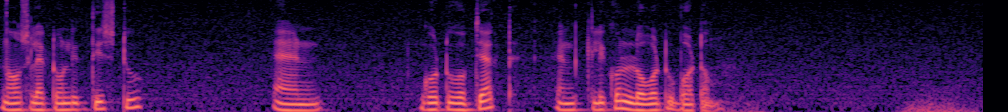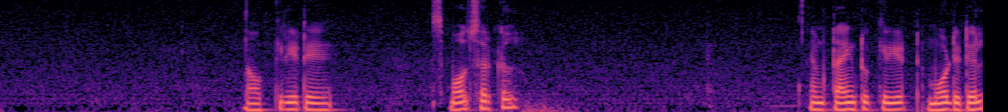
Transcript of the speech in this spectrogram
Now select only these two and go to object and click on lower to bottom now create a small circle. I'm trying to create more detail.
